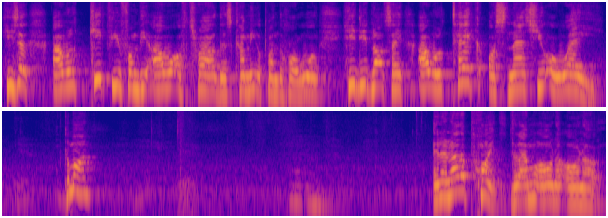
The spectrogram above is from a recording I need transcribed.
He said, I will keep you from the hour of trial that's coming upon the whole world. He did not say, I will take or snatch you away. Yeah. Come on. Yeah. And another point that I'm on, on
